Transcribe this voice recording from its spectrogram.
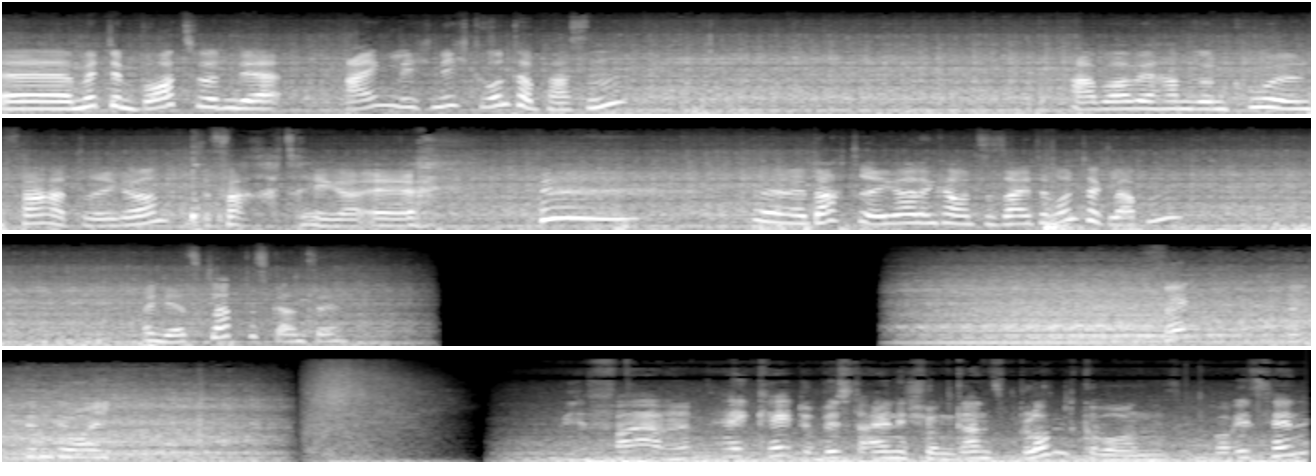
Äh, mit dem Boards würden wir eigentlich nicht runterpassen. Aber wir haben so einen coolen Fahrradträger. Fahrradträger, äh, äh, Dachträger, den kann man zur Seite runterklappen. Und jetzt klappt das Ganze. Weg, weg sind wir euch. Fahren. Hey Kate, du bist eigentlich schon ganz blond geworden. Wo geht's hin?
